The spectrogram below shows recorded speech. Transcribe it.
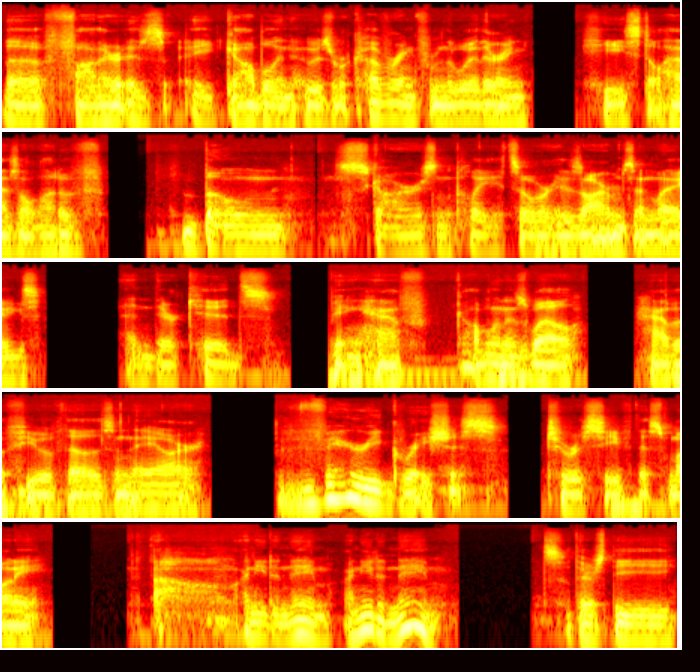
The father is a goblin who is recovering from the withering. He still has a lot of bone scars and plates over his arms and legs, and their kids, being half goblin as well, have a few of those, and they are very gracious to receive this money. Oh, I need a name. I need a name. So there's the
